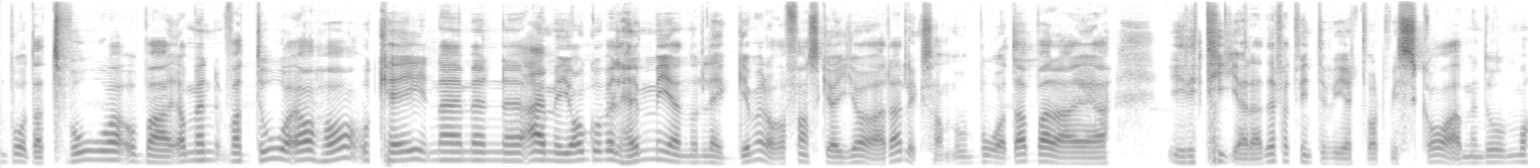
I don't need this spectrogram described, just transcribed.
båda två och bara ja men vadå, jaha okej, okay. nej men, eh, nej men jag går väl hem igen och lägger mig då, vad fan ska jag göra liksom? Och båda bara är irriterade för att vi inte vet vart vi ska, men då må,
